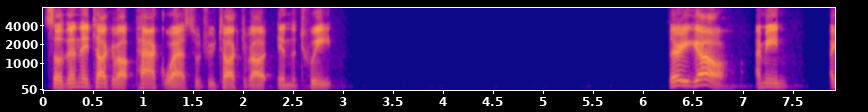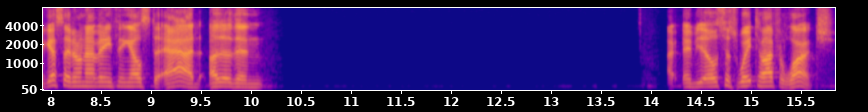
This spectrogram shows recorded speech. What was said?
So then they talk about PacWest, which we talked about in the tweet. There you go. I mean, I guess I don't have anything else to add other than I mean, let's just wait till after lunch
